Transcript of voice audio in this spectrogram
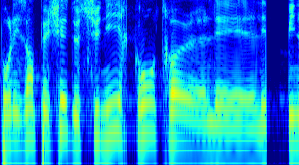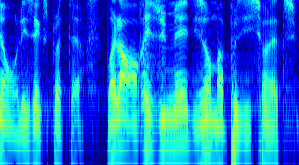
pour les empêcher de s'unir contre les dominants, les exploiteurs. Voilà en résumé, disons, ma position là-dessus.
